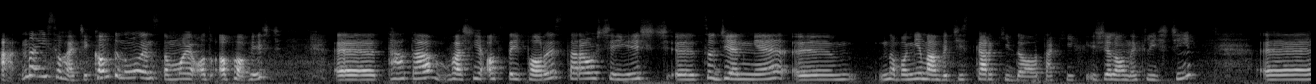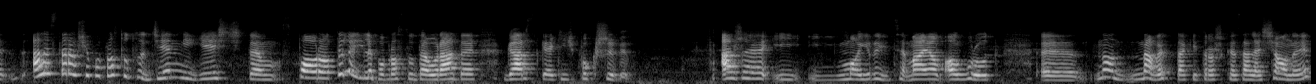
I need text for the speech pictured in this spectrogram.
A, no i słuchajcie, kontynuując tą moją opowieść, e, tata właśnie od tej pory starał się jeść e, codziennie, no bo nie ma wyciskarki do takich zielonych liści, e, ale starał się po prostu codziennie jeść tam sporo, tyle ile po prostu dał radę, garstkę jakiejś pokrzywy. A że i, i moi rodzice mają ogród, e, no nawet taki troszkę zalesiony,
